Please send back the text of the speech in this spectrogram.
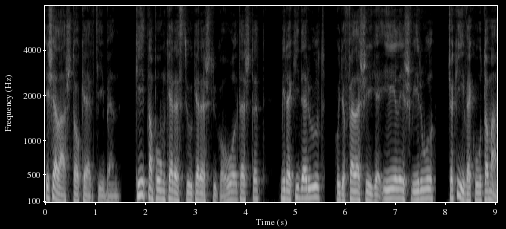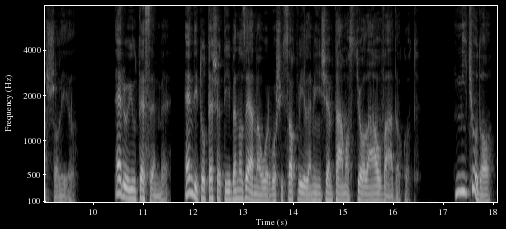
és elásta a kertjében. Két napon keresztül kerestük a holtestet, mire kiderült, hogy a felesége él és virul, csak évek óta mással él. Erről jut eszembe. Enditott esetében az elmeorvosi szakvélemény sem támasztja alá a vádakat. Micsoda?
